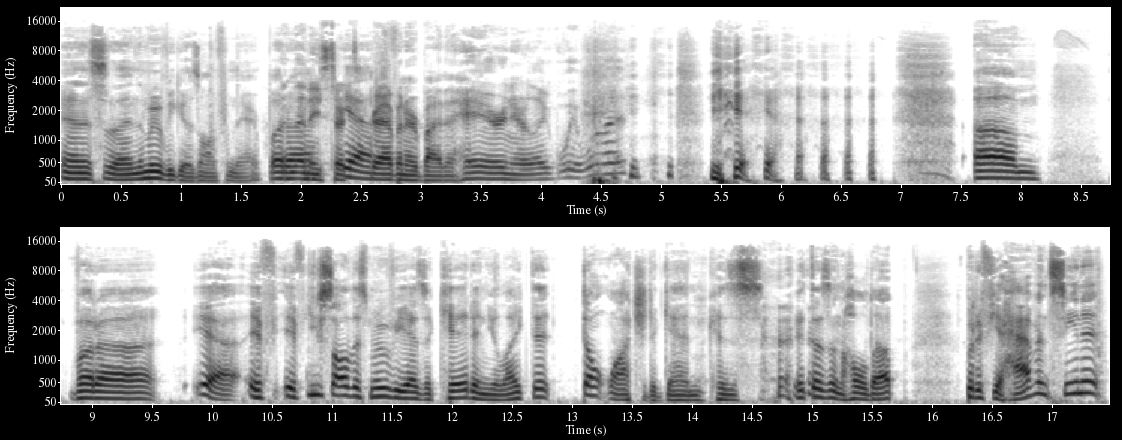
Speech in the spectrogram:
and so then the movie goes on from there. But And then uh, he starts yeah. grabbing her by the hair, and you're like, wait, what? yeah. um, but uh, yeah, if if you saw this movie as a kid and you liked it, don't watch it again because it doesn't hold up. But if you haven't seen it,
